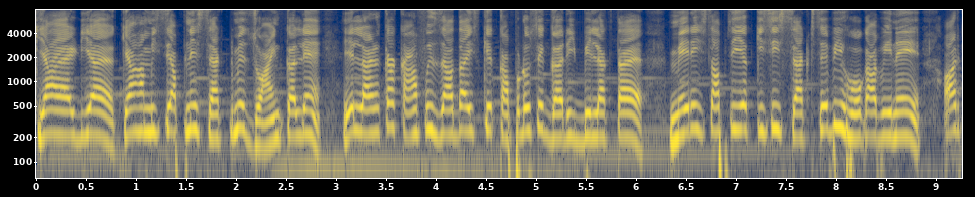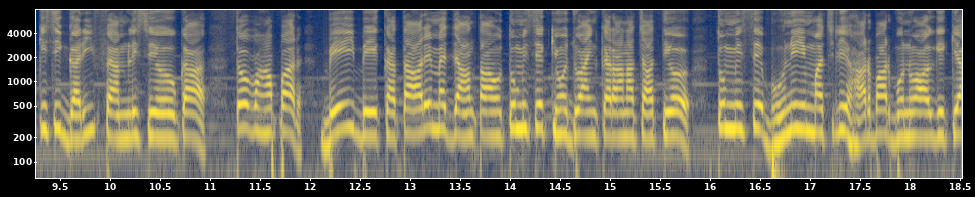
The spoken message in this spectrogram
क्या आइडिया है? क्या हम इसे अपने सेक्ट में ज्वाइन कर लें? ये लड़का काफ़ी ज़्यादा इसके कपड़ों से गरीब भी लगता है। मेरे हिसाब से यह किसी सेक्ट से भी होगा भी नहीं, और किसी गरीब फैमिली से होगा। तो वहाँ पर बेई बे कहता, अरे मैं जानता हूँ, तुम इसे क्यों ज्वाइन कराना चाहती हो? तुम इसे भुनी मछली हर बार बुनवाओगी क्या?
